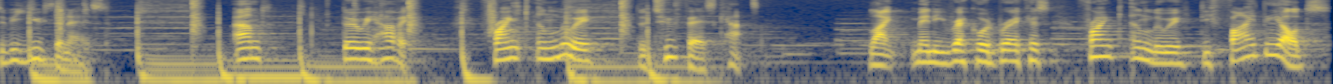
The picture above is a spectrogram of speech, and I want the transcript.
to be euthanized. And there we have it, Frank and Louie, the two-faced cat. Like many record breakers, Frank and Louie defied the odds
